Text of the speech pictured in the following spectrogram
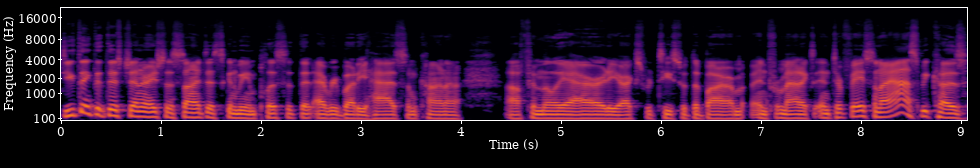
Do you think that this generation of scientists is going to be implicit that everybody has some kind of uh, familiarity or expertise with the bioinformatics interface? And I ask because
